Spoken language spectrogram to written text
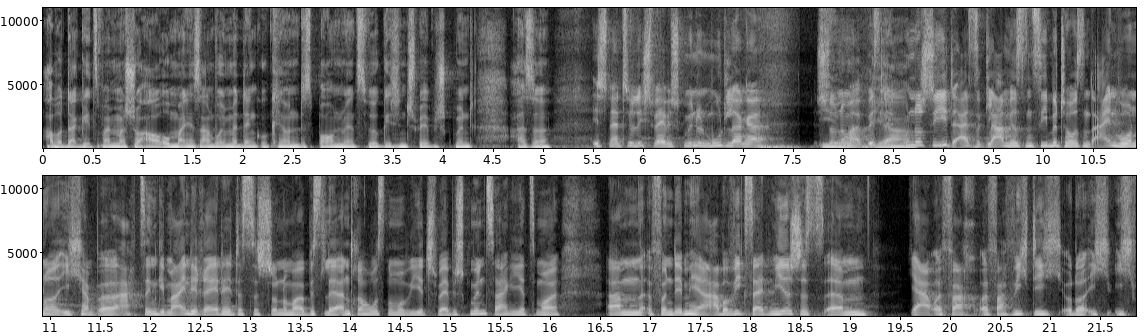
Aber da geht es manchmal schon auch um manche Sachen, wo ich mir denke, okay, und das bauen wir jetzt wirklich in Schwäbisch Gmünd. Also ist natürlich Schwäbisch Gmünd und Mutlange schon nochmal ein bisschen ja. ein Unterschied. Also klar, wir sind 7000 Einwohner, ich habe äh, 18 Gemeinderäte, das ist schon nochmal ein bisschen eine andere Hausnummer wie jetzt Schwäbisch Gmünd, sage ich jetzt mal. Ähm, von dem her, aber wie gesagt, mir ist es ähm, ja einfach, einfach wichtig oder ich, ich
